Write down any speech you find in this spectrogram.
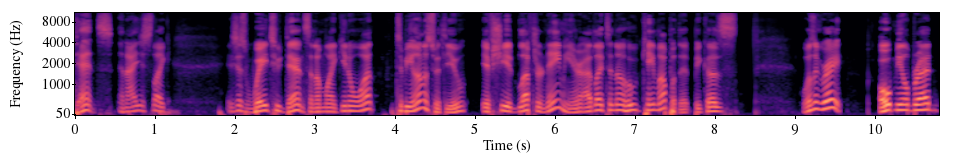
dense. And I just like, it's just way too dense. And I'm like, you know what? To be honest with you, if she had left her name here, I'd like to know who came up with it because it wasn't great. Oatmeal bread.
